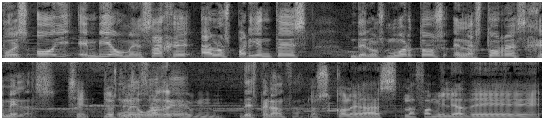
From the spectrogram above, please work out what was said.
Pues hoy envía un mensaje a los parientes de los muertos en las Torres Gemelas. Sí, yo estoy Un seguro de que... mm, De esperanza. los colegas, la familia de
